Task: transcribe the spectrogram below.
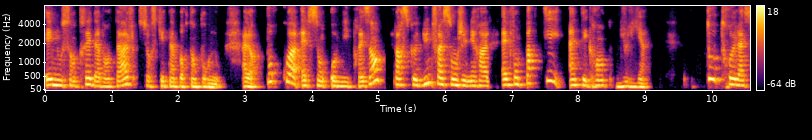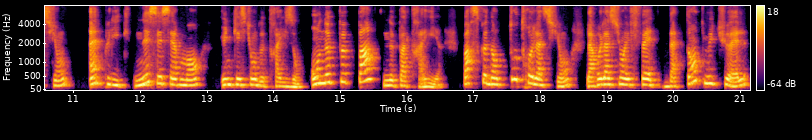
et nous centrer davantage sur ce qui est important pour nous. Alors pourquoi elles sont omniprésentes? Parce que d'une façon générale, elles font partie intégrante du lien. Toute relation implique nécessairement une question de trahison. On ne peut pas ne pas trahir parce que dans toute relation, la relation est faite d'attentes mutuelles,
